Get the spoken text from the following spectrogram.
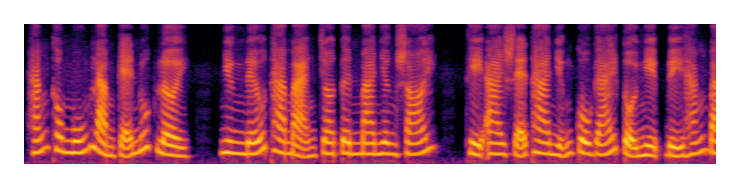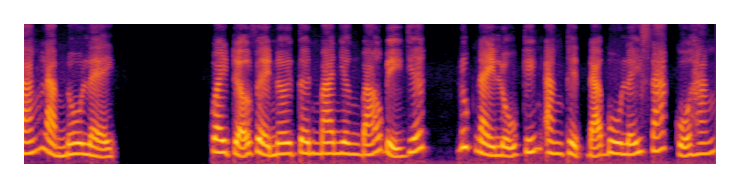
hắn không muốn làm kẻ nuốt lời, nhưng nếu tha mạng cho tên ma nhân sói, thì ai sẽ tha những cô gái tội nghiệp bị hắn bán làm nô lệ. Quay trở về nơi tên ma nhân báo bị giết, lúc này lũ kiến ăn thịt đã bu lấy xác của hắn.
